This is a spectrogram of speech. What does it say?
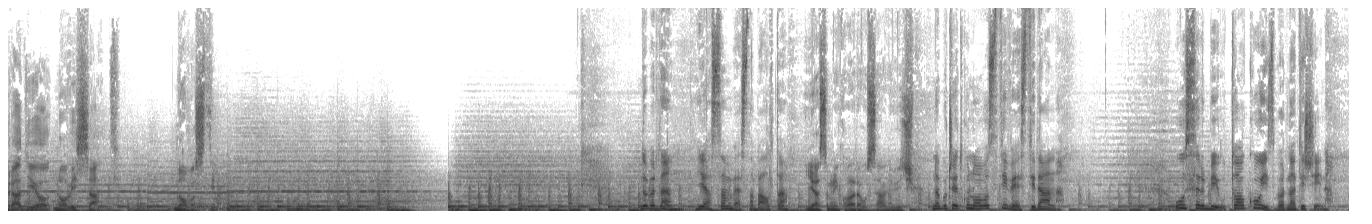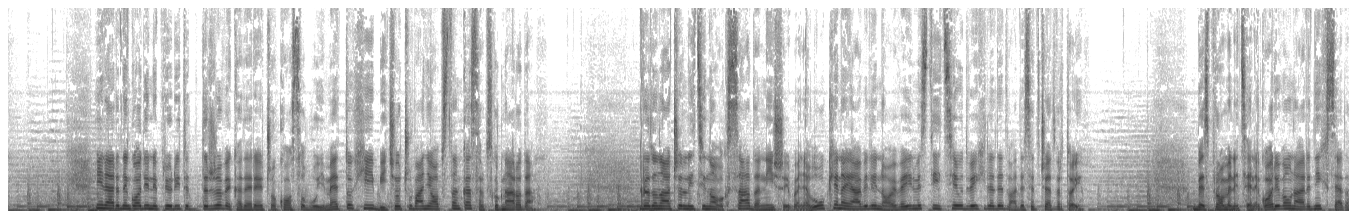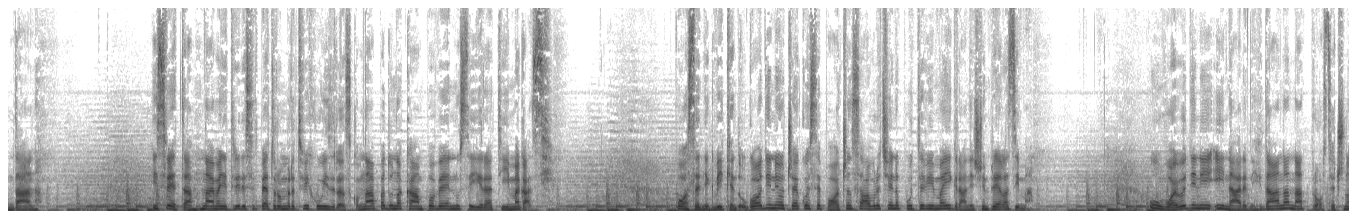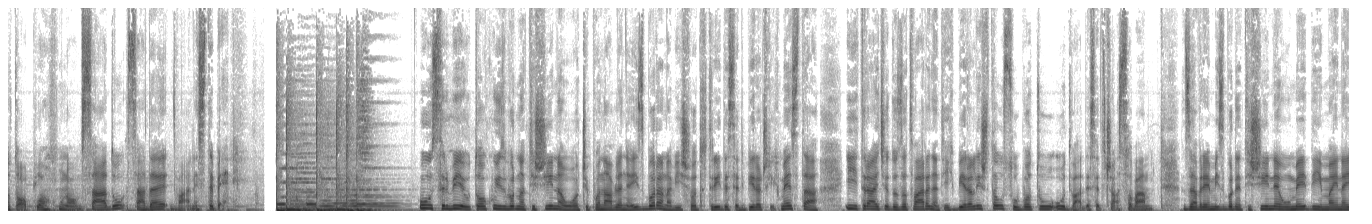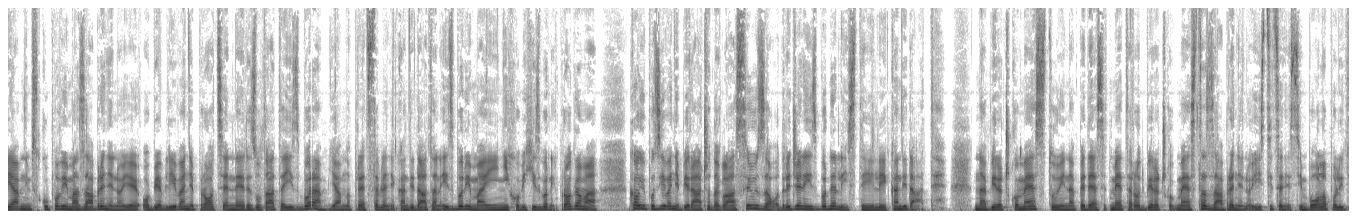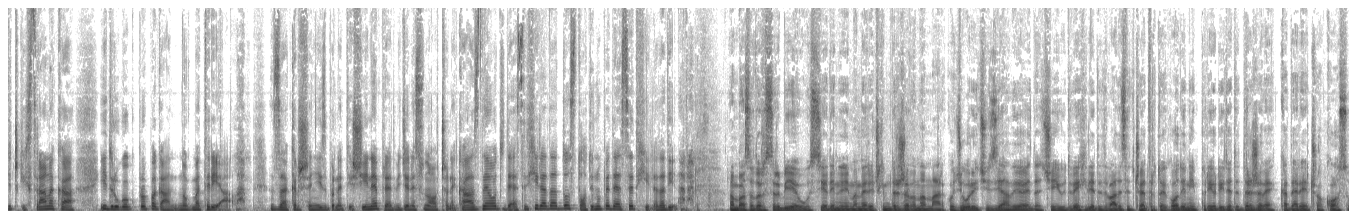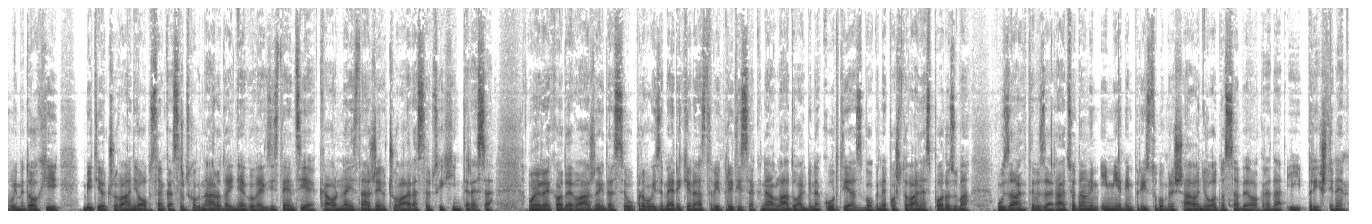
Radio Novi Sad. Novosti. Dobar dan, ja sam Vesna Balta. Ja sam Nikola Rausavljević. Na početku novosti Vesti dana. U Srbiji u toku izborna tišina. I naredne godine prioritet države kada je reč o Kosovu i Metohiji biće očuvanje opstanka srpskog naroda. Gradonačelnici Novog Sada, Niša i Banja Luke najavili nove investicije u 2024. Bez promene cene goriva u narednih 7 dana. Iz sveta, najmanje 35 mrtvih u izraelskom napadu na kampove Nuseirat i Magazi. Poslednjeg vikenda u godini očekuje se pojačan saobraćaj na putevima i graničnim prelazima. U Vojvodini i narednih dana nadprosečno toplo. U Novom Sadu sada je 12 stepeni. U Srbiji je u toku izborna tišina u oči ponavljanja izbora na više od 30 biračkih mesta i trajeće do zatvaranja tih birališta u subotu u 20 časova. Za vreme izborne tišine u medijima i na javnim skupovima zabranjeno je objavljivanje procene rezultata izbora, javno predstavljanje kandidata na izborima i njihovih izbornih programa, kao i pozivanje birača da glasaju za određene izborne liste ili kandidate. Na biračkom mestu i na 50 metara od biračkog mesta zabranjeno je isticanje simbola političkih stranaka i drugog drugog propagandnog materijala. Za kršenje izborne tišine predviđene su novčane kazne od 10.000 do 150.000 dinara. Ambasador Srbije u Sjedinjenim američkim državama Marko Đurić izjavio je da će i u 2024. godini prioritet države, kada je reč o Kosovu i Metohiji, biti očuvanje opstanka srpskog naroda i njegove egzistencije kao najsnažnijeg čuvara srpskih interesa. On je rekao da je važno i da se upravo iz Amerike nastavi pritisak na vladu Albina Kurtija zbog nepoštovanja sporazuma u zahtev za racionalnim i mirnim pristupom rešavanju odnosa Beograda i Prištine.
